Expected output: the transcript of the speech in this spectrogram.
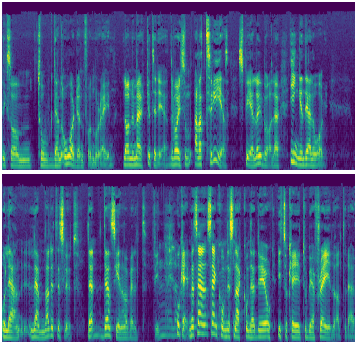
liksom tog den orden från Moraine. La ni märke till det? Det var liksom, alla tre spelar ju bra där. Ingen dialog. Och Län lämnade till slut. Den, den scenen var väldigt fin. Mm, Okej, men sen, sen kom det snack om det här. Det är It's okay to be afraid och allt det där.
